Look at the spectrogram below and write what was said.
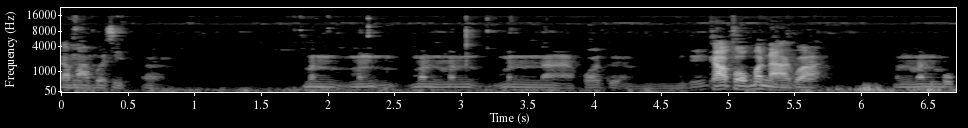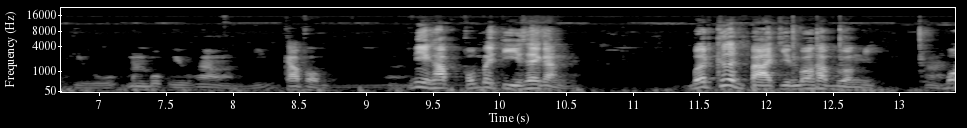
กามาเบอร์สิบมันมันมันมันมันหนากว่าตัวนี้เด้ครับผมมันหนากว่า มันมันบุกผิว มันบุกผิวห้าวอย่างนี้ ครับผม อ่านี่นี่ครับผมไปตีใส่กัน เบิดขึ้นปลากินบ่ครับดวงนี้อ่า บ่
